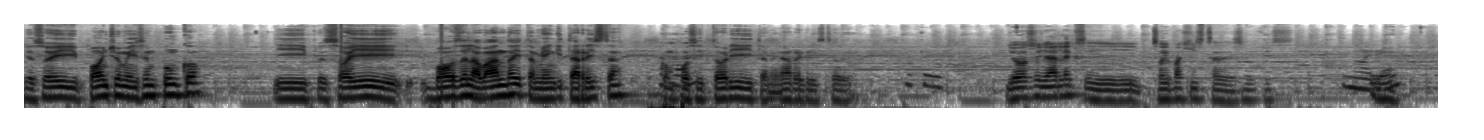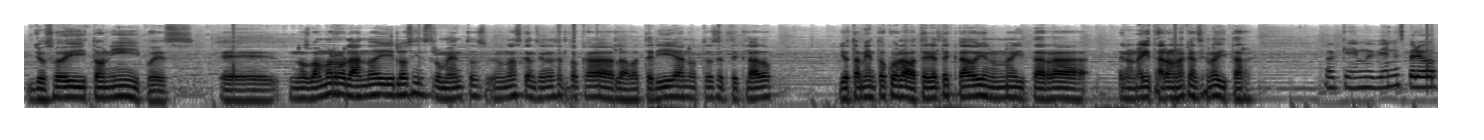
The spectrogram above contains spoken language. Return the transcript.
Yo soy Poncho, me dicen Punco. Y pues soy voz de la banda y también guitarrista, compositor y también arreglista de, yo soy Alex y soy bajista de Surface. Muy bien. Yo soy Tony y pues eh, nos vamos rolando ahí los instrumentos. En unas canciones él toca la batería, en otras el teclado. Yo también toco la batería, el teclado y en una guitarra, en una guitarra, una canción la guitarra. Ok, muy bien. Espero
